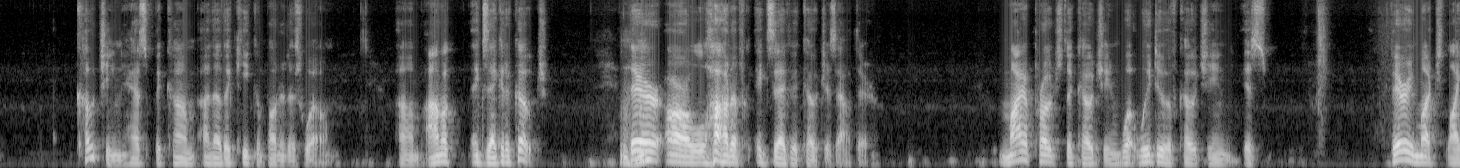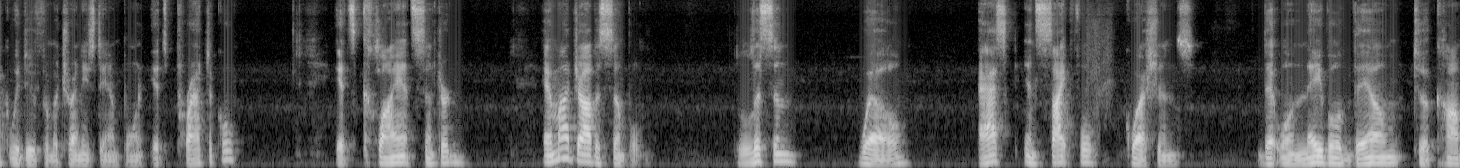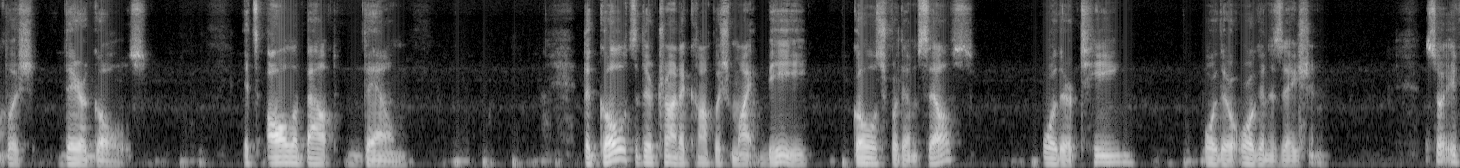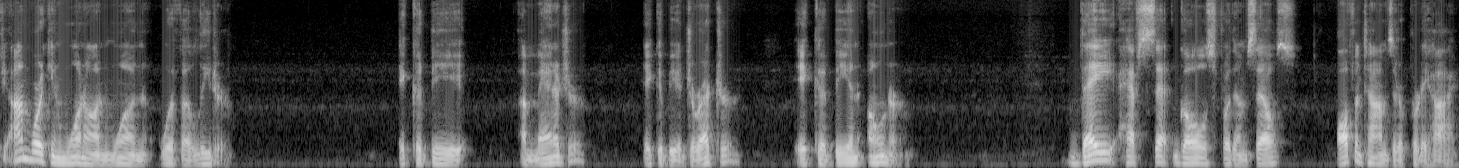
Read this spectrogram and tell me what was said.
coaching has become another key component as well. Um, I'm an executive coach. Mhm. There are a lot of executive coaches out there. My approach to coaching, what we do of coaching, is very much like we do from a training standpoint. It's practical, it's client centered, and my job is simple listen well, ask insightful questions that will enable them to accomplish their goals. It's all about them. The goals that they're trying to accomplish might be goals for themselves or their team or their organization. So if I'm working one on one with a leader, it could be a manager, it could be a director, it could be an owner. They have set goals for themselves, oftentimes that are pretty high.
